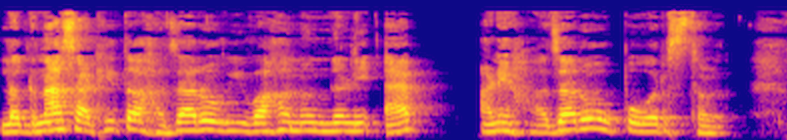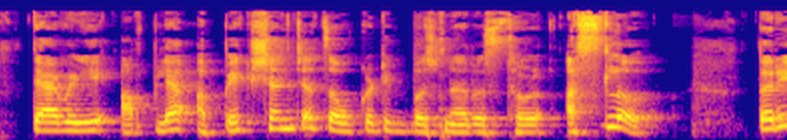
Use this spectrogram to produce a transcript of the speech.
लग्नासाठी तर हजारो विवाह नोंदणी ॲप आणि हजारो उपवर स्थळ. त्यावेळी आपल्या अपेक्षांच्या चौकटीत बसणारं स्थळ असलं तरी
